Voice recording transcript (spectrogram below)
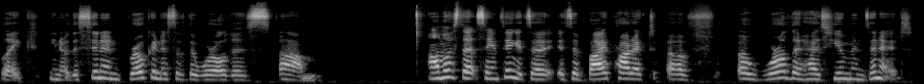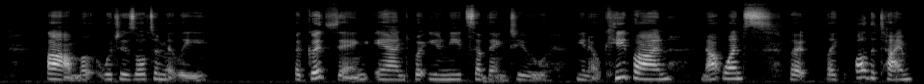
like, you know, the sin and brokenness of the world is um, almost that same thing. It's a it's a byproduct of a world that has humans in it, um, which is ultimately a good thing. And but you need something to you know keep on not once but like all the time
